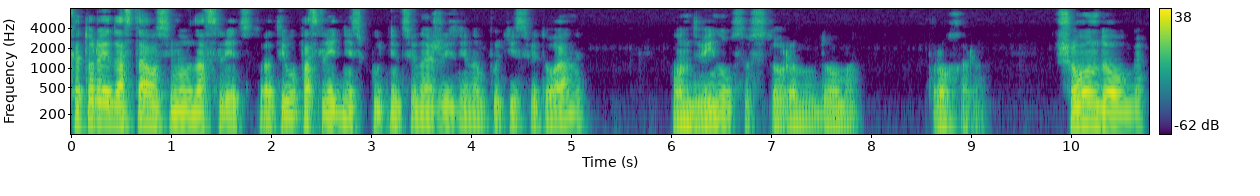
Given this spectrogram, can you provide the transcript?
которая досталась ему в наследство от его последней спутницы на жизненном пути Светланы, он двинулся в сторону дома Прохора. Шел он долго,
